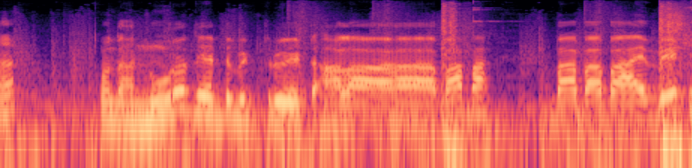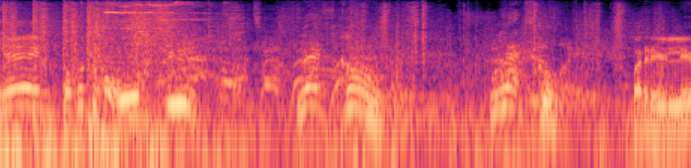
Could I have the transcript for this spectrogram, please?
ಹಾಂ? ಒಂದು ನೂರದ್ದು ಹೆಡ್ ಬಿಟ್ಟರು ಎಷ್ಟು ಅಲ, ಬಾ ಬಾ ಬಾ ಬಾ ಬಾ, ಐ ವೇಟ್ ಹೇ ತಗೋ ತಗೋ, ಓಪಿ ಲೆಟ್ ಗೋ ಲೆಟ್ ಗೋ ಬರ್ರಿ ಇಲ್ಲಿ,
